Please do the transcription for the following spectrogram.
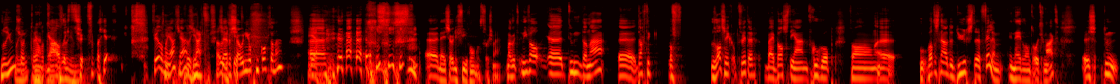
Miljoen, Miljoen, sorry. 212 als ik- miljoen. Ja, 200 miljard, ja. Miljard. Ze Holy hebben. Sony opgekocht daarna. Ja. Eh, eh, nee, Sony 400 volgens mij. Maar goed, in ieder geval, eh, toen daarna dacht ik, of las ik op Twitter bij Bastiaan vroeg op van, wat is nou de duurste film in Nederland ooit gemaakt? Dus toen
